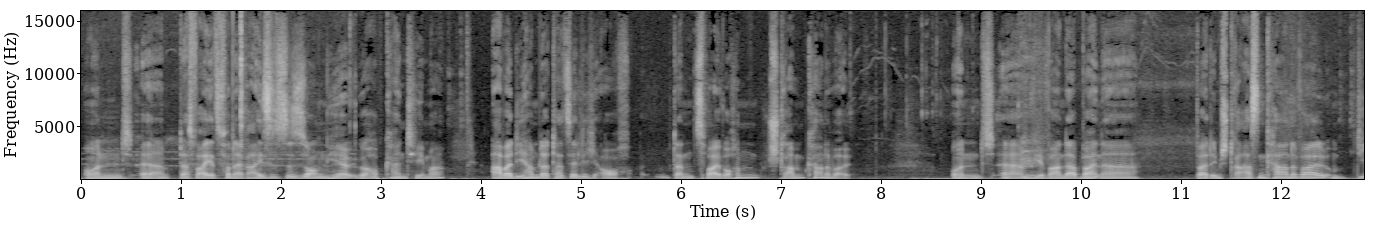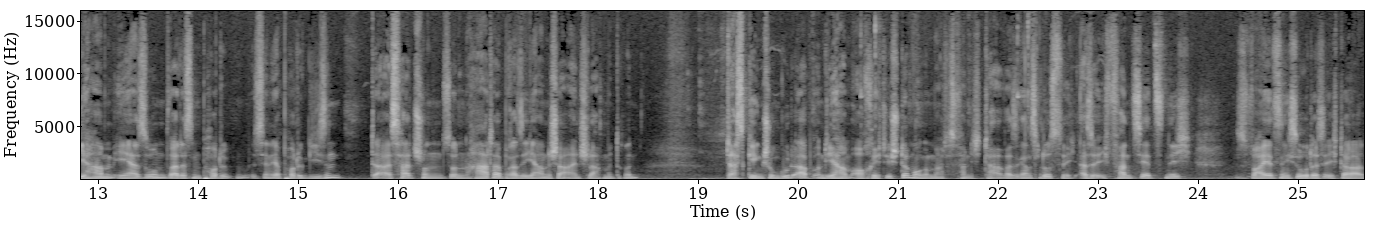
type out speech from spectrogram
Und äh, das war jetzt von der Reisesaison her überhaupt kein Thema. Aber die haben da tatsächlich auch dann zwei Wochen stramm Karneval. Und äh, wir waren da bei einer, bei dem Straßenkarneval und die haben eher so ein, weil das ein Portu sind ja Portugiesen, da ist halt schon so ein harter brasilianischer Einschlag mit drin. Das ging schon gut ab und die haben auch richtig Stimmung gemacht. Das fand ich teilweise ganz lustig. Also ich fand es jetzt nicht, es war jetzt nicht so, dass ich da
